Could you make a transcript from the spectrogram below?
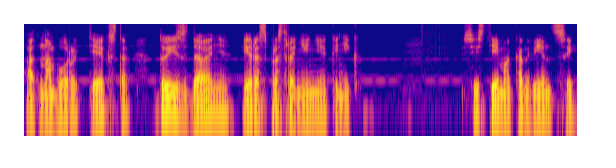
от набора текста до издания и распространения книг. Система конвенций,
